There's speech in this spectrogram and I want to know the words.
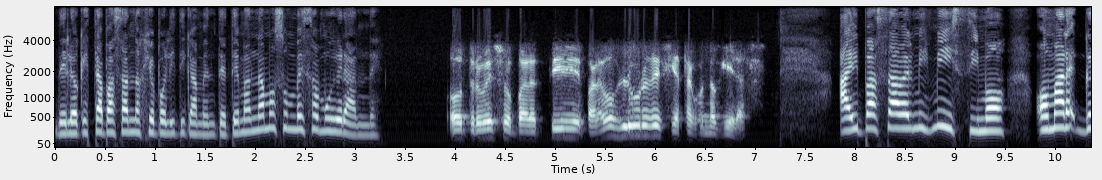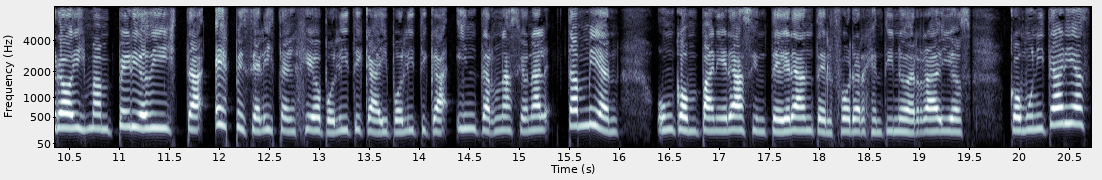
de lo que está pasando geopolíticamente. Te mandamos un beso muy grande. Otro beso para ti, para vos, Lourdes, y hasta cuando quieras. Ahí pasaba el mismísimo Omar Groisman, periodista, especialista en geopolítica y política internacional, también un compañerazo integrante del Foro Argentino de Radios Comunitarias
